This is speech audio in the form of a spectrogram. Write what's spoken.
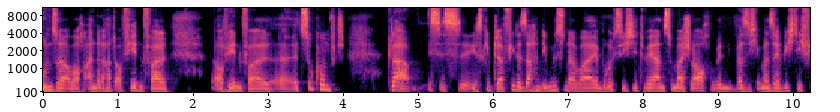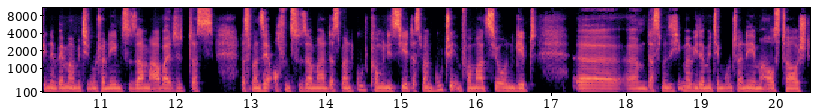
unsere, aber auch andere hat auf jeden Fall, auf jeden Fall äh, Zukunft klar, es ist, es gibt da viele Sachen, die müssen dabei berücksichtigt werden. Zum Beispiel auch, wenn, was ich immer sehr wichtig finde, wenn man mit den Unternehmen zusammenarbeitet, dass, dass man sehr offen zusammen hat, dass man gut kommuniziert, dass man gute Informationen gibt, äh, ähm, dass man sich immer wieder mit dem Unternehmen austauscht.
